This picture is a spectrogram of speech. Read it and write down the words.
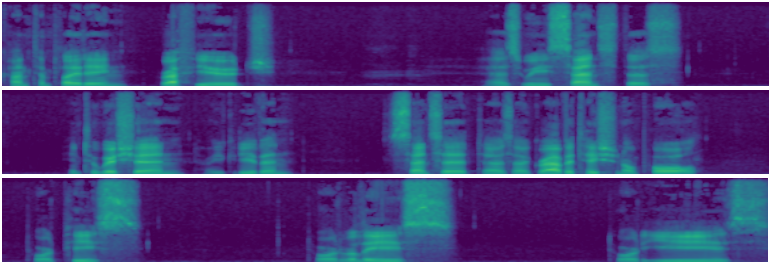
contemplating refuge as we sense this intuition, or you could even sense it as a gravitational pull toward peace, toward release, toward ease,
